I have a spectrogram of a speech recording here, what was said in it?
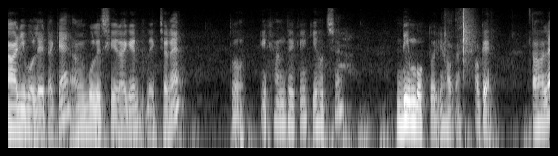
নারী বলে এটাকে, আমি বলেছি এর আগের লেকচারে তো এখান থেকে কি হচ্ছে? ডিম্বক তৈরি হবে ওকে তাহলে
